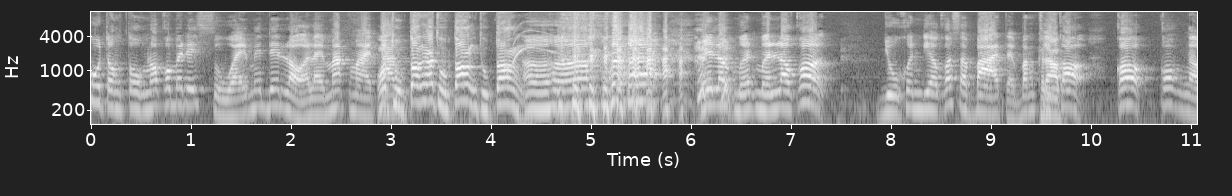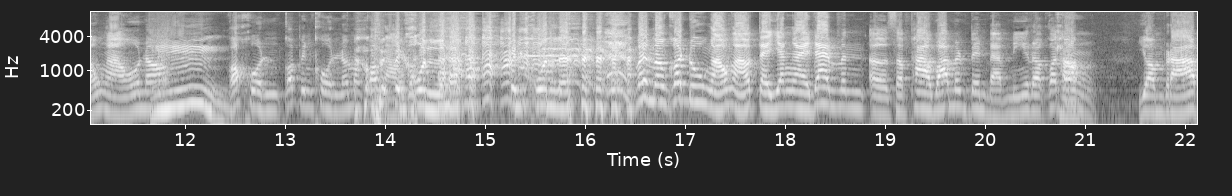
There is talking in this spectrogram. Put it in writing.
พูดตรงๆเนาะก็ไม่ได้สวยไม่ได้หล่ออะไรมากมายว่าตามถูกต้องนะถูกต้องถูกต้อง เออฮะเฮ้ยเราเหมือนเหมือนเราก็อยู่คนเดียวก็สบายแต่บางทีครับก็ก็ก็เหงาเหงาๆเนาะอืม ก็คนก็เป็นคนเนาะมันก็เหงาเป็นคนเลยเป็นคนเลย ไม่มันก็ดูเหงาเหงาๆแต่ยังไงได้มันเออสภาวะมันเป็นแบบนี้เราก็ครับ ต้อง ยอมรับ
